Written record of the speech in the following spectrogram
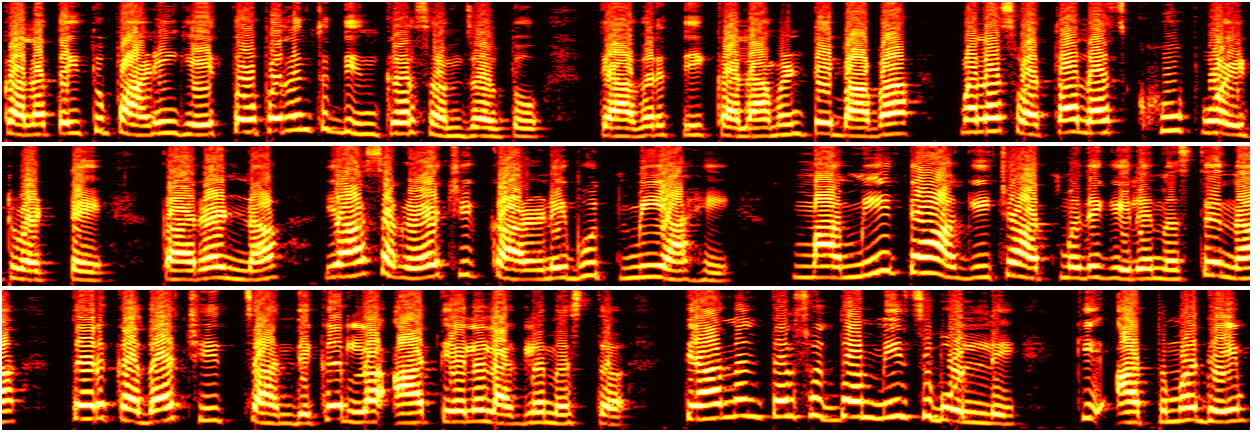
कलाताई तू पाणी घे तोपर्यंत दिनकर समजवतो. त्यावरती कला म्हणते बाबा मला स्वतःलाच खूप वाईट वाटते. कारण ना या सगळ्याची कारणीभूत मी आहे. मा मी त्या आगीच्या आतमध्ये गेले नसते ना तर कदाचित चांदेकरला आत यायला लागलं नसतं. त्यानंतर सुद्धा मीच बोलले. की आतमध्ये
